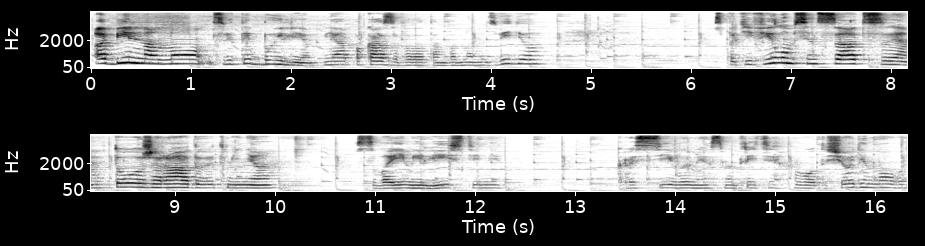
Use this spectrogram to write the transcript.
обильно, но цветы были. Я показывала там в одном из видео. С патифилум сенсация тоже радует меня своими листьями красивыми. Смотрите, вот еще один новый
